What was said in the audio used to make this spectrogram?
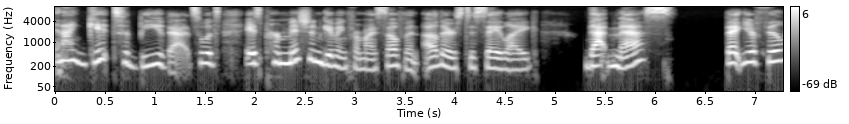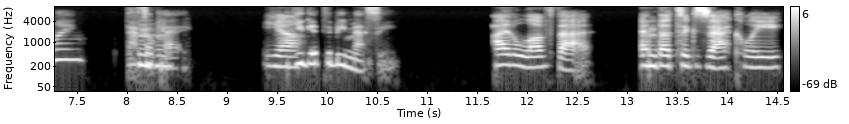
and i get to be that so it's it's permission giving for myself and others to say like that mess that you're feeling that's Mhm. okay Yeah. you get to be messy I love that. And that's exactly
